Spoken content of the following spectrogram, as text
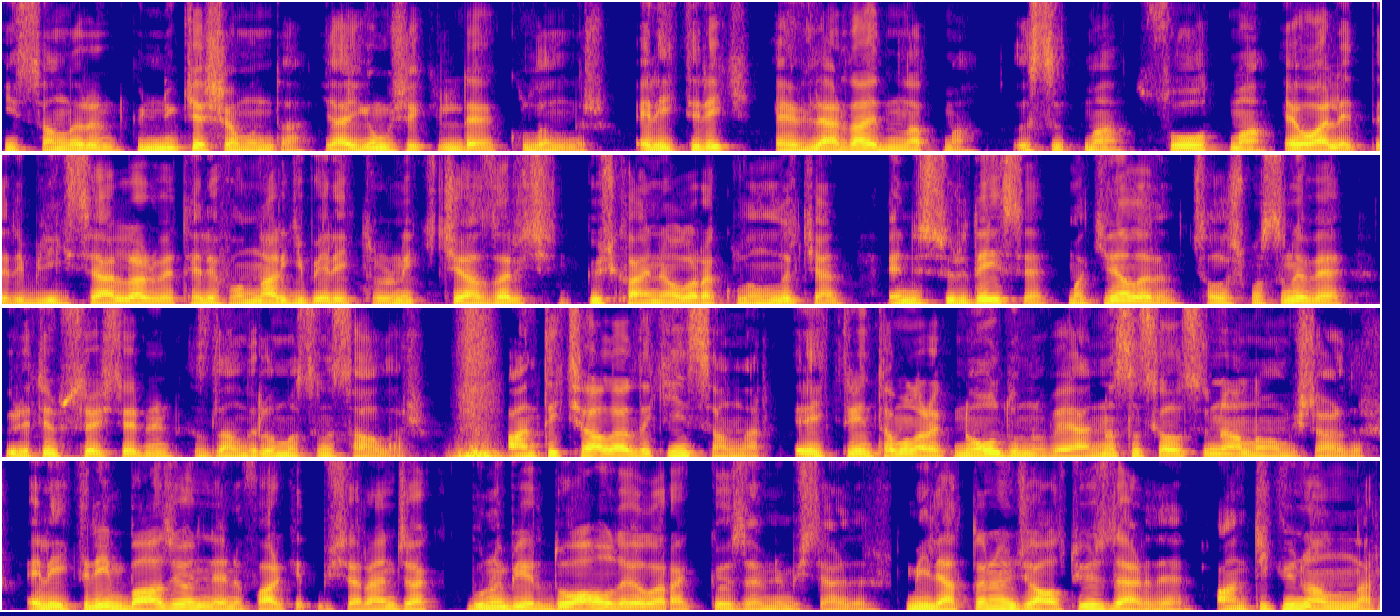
insanların günlük yaşamında yaygın bir şekilde kullanılır. Elektrik, evlerde aydınlatma, ısıtma, soğutma, ev aletleri, bilgisayarlar ve telefonlar gibi elektronik cihazlar için güç kaynağı olarak kullanılırken endüstride ise makinelerin çalışmasını ve üretim süreçlerinin hızlandırılmasını sağlar. Antik çağlardaki insanlar elektriğin tam olarak ne olduğunu veya nasıl çalıştığını anlamamışlardır. Elektriğin bazı yönlerini fark etmişler ancak bunu bir doğa olayı olarak gözlemlemişlerdir. Milattan önce 600'lerde antik Yunanlılar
